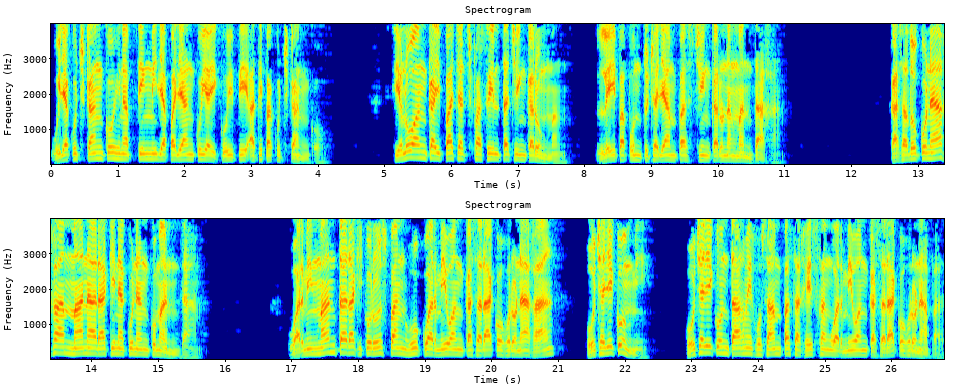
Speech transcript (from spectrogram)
willakuchkanku hinaptinmi llapallanku yaykuypi atipakuchkanku. Cieloan kay pachach fasilta chinkarunman, leypa puntuchallampas chinkarunanmantaqa. Kasadukunaqa mana rakinakunankumanta. Warminmanta rakikuruspan huk warmiwan kasarako runaqa, huchallikunmi. Huchallikuntaqmi husampas ajesqan warmiwan kasarako runapas.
